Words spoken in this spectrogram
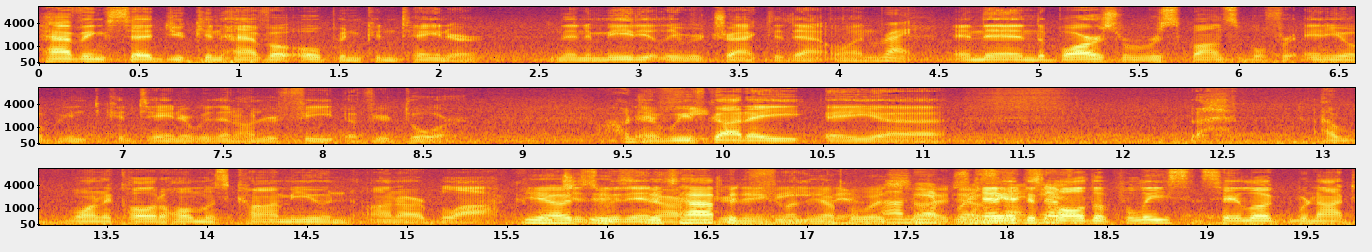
having said you can have an open container, and then immediately retracted that one. Right. And then the bars were responsible for any open container within 100 feet of your door. 100 and we've feet. got a a uh, I want to call it a homeless commune on our block, Yeah, which is it's, within it's our 100 happening feet. on the Upper West On the Side. Upper So we had to call the police and say, look, we're not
